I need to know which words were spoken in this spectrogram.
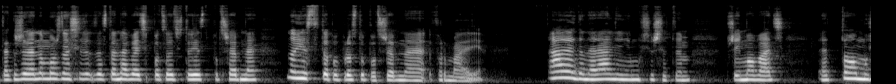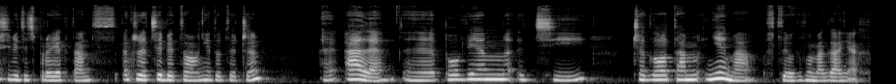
Także no, można się zastanawiać, po co ci to jest potrzebne. No jest to po prostu potrzebne formalnie ale generalnie nie musisz się tym przejmować. E, to musi wiedzieć projektant, także ciebie to nie dotyczy. E, ale e, powiem ci, czego tam nie ma w tych wymaganiach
